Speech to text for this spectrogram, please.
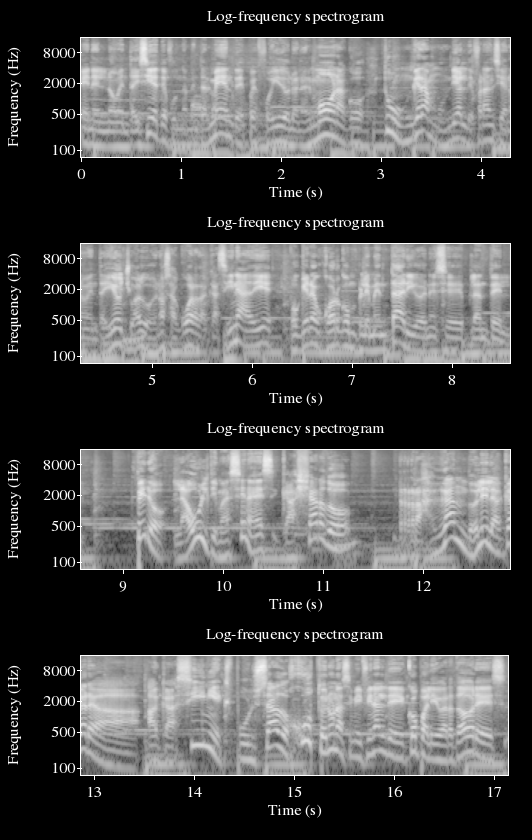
en el 97 fundamentalmente, después fue ídolo en el Mónaco, tuvo un gran Mundial de Francia 98, algo que no se acuerda casi nadie, Porque era un jugador complementario en ese plantel. Pero la última escena es Gallardo rasgándole la cara a Cassini, expulsado justo en una semifinal de Copa Libertadores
